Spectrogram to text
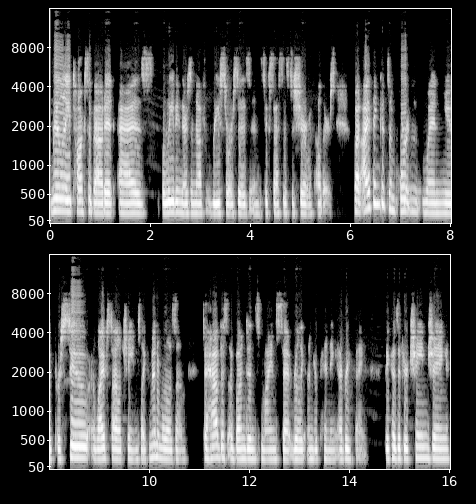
really talks about it as believing there's enough resources and successes to share with others. But I think it's important when you pursue a lifestyle change like minimalism to have this abundance mindset really underpinning everything. Because if you're changing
